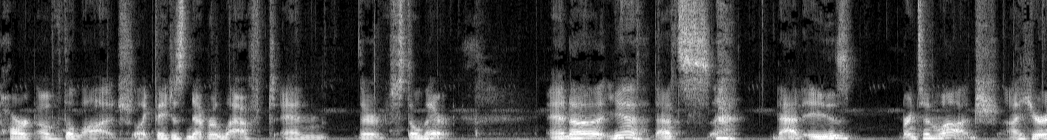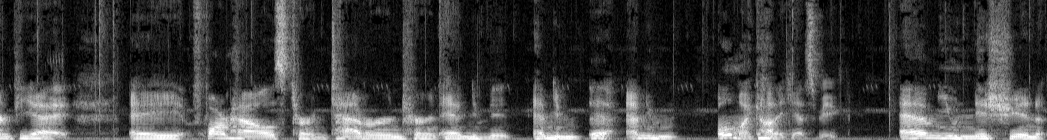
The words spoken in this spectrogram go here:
part of the lodge. Like they just never left, and they're still there. And uh, yeah, that's that is Brinton Lodge uh, here in PA. A farmhouse turned tavern turned ammun, ammun, ugh, oh my god, I can't speak. Ammunition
